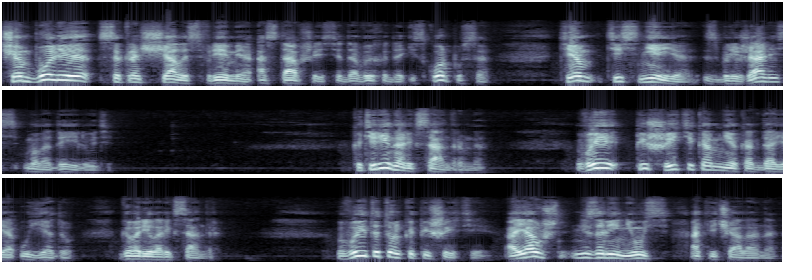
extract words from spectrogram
Чем более сокращалось время, оставшееся до выхода из корпуса, тем теснее сближались молодые люди. Катерина Александровна, вы пишите ко мне, когда я уеду, говорил Александр. Вы-то только пишите, а я уж не заленюсь, отвечала она.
